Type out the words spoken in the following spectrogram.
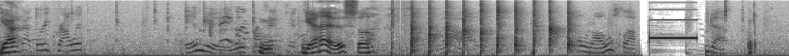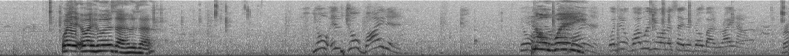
Yeah. got three crown wins. MJ, you're crown win. Yes. Uh, Oh no, who's clapping? Wait, wait. Who is that? Who's that? Yo, it's Joe Biden. Yo, No Joe way. Biden. What, do, what would you want to say to Joe Biden right now? Bro,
